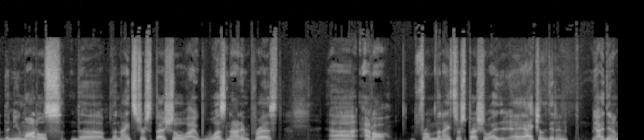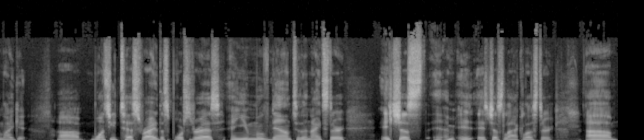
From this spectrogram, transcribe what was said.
the new models, the the Nightster Special. I was not impressed uh, at all from the Nightster Special. I, I actually didn't I didn't like it. Uh, once you test ride the Sportster S and you move down to the Nightster, it's just it, it's just lackluster. Um,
